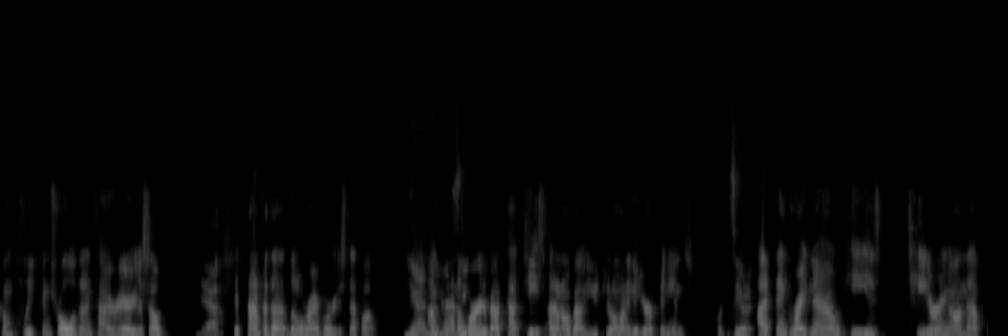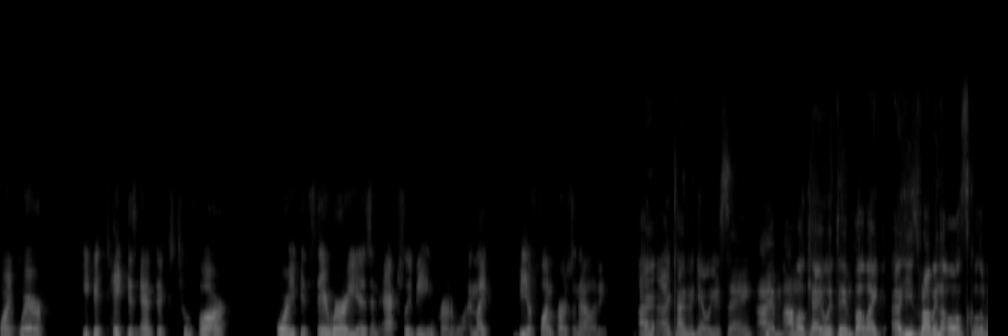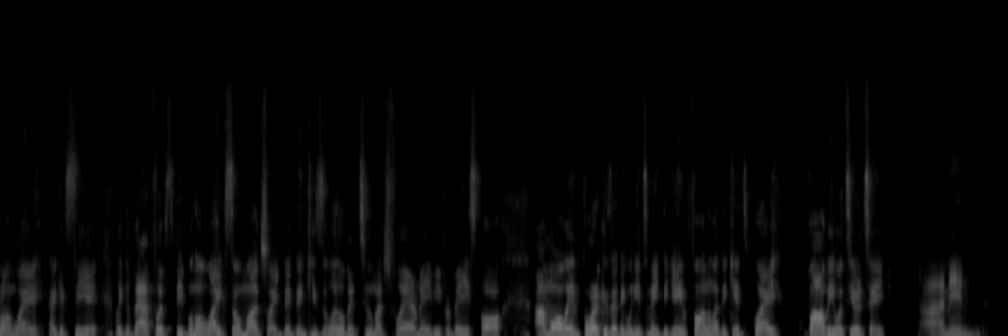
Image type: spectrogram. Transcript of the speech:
complete control of that entire area. So Yeah, it's time for the little rivalry to step up. yeah. And I'm kind of worried about Tatis. I don't know about you two. I want to get your opinions. Let's hear it. I think right now he is teetering on that point where he could take his antics too far, or he could stay where he is and actually be incredible and like be a fun personality. I, I kind of get what you're saying. I'm I'm okay with him, but like uh, he's rubbing the old school the wrong way. I can see it. Like the bat flips, people don't like so much. Like they think he's a little bit too much flair, maybe for baseball. I'm all in for it because I think we need to make the game fun and let the kids play. Bobby, what's your take? I mean,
